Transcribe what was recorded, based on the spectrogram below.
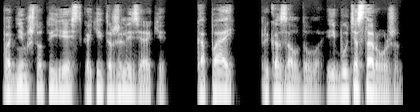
Под ним что-то есть, какие-то железяки. «Копай», — приказал Дула, — «и будь осторожен».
